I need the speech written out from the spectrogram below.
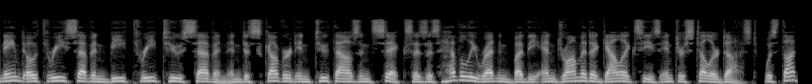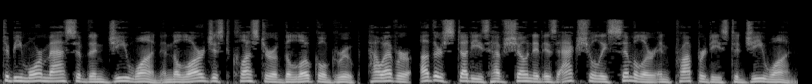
named O37b327 and discovered in 2006 as is heavily reddened by the Andromeda Galaxy's interstellar dust, was thought to be more massive than G1 and the largest cluster of the local group, however, other studies have shown it is actually similar in properties to G1.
